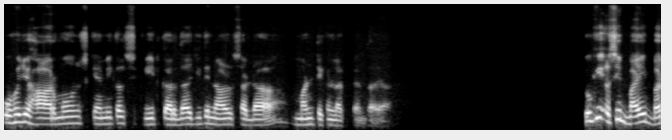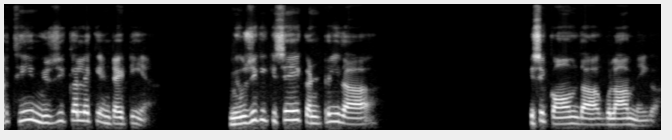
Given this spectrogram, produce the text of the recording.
ਉਹ ਜਿਹੇ ਹਾਰਮੋਨਸ ਕੈਮੀਕਲ ਸਕ੍ਰੀਟ ਕਰਦਾ, ਜਿਹਦੇ ਨਾਲ ਸਾਡਾ ਮਨ ਟਿਕਣ ਲੱਗ ਪੈਂਦਾ ਆ। ਕਿਉਂਕਿ ਅਸੀਂ ਬਾਈ ਬਰਥ ਹੀ ਮਿਊਜ਼ੀਕਲ ਇੱਕ ਐਂਟੀਟੀ ਹੈ ਮਿਊਜ਼ਿਕ ਕਿਸੇ ਕੰਟਰੀ ਦਾ ਕਿਸੇ ਕੌਮ ਦਾ ਗੁਲਾਮ ਨਹੀਂਗਾ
